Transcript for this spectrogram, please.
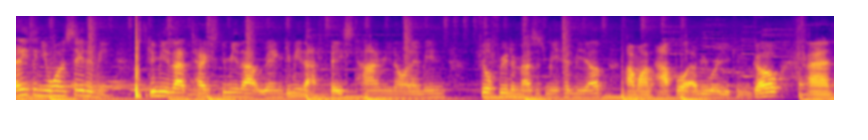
anything you want to say to me, give me that text, give me that ring, give me that FaceTime, you know what I mean? Feel free to message me, hit me up. I'm on Apple everywhere you can go. And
